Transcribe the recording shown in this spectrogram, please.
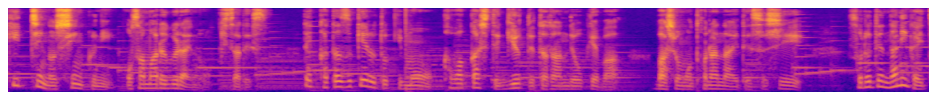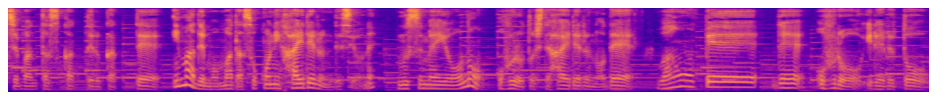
キッチンのシンクに収まるぐらいの大きさです。で、片付ける時も乾かしてギュッて畳んでおけば場所も取らないですし、それで何が一番助かってるかって、今でもまだそこに入れるんですよね。娘用のお風呂として入れるので、ワンオペでお風呂を入れると、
